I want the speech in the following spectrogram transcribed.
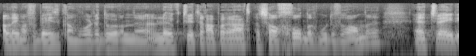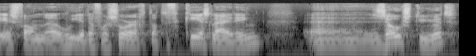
alleen maar verbeterd kan worden door een, leuk Twitter-apparaat. Dat zal grondig moeten veranderen. En het tweede is van hoe je ervoor zorgt dat de verkeersleiding zo stuurt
